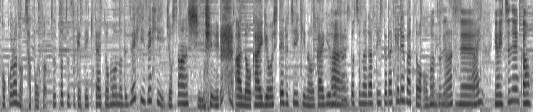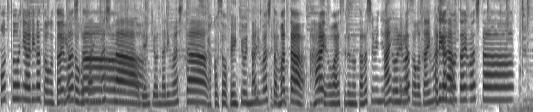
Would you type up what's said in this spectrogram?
心のサポートずっと続けていきたいと思うのでぜひぜひ助産師に あの開業している地域の開業助産師とつながっていただければと思います。はい、ね、はい、いや1年間本当にありがとうございました。ありがとうございました。勉強になりました。こそ勉強になりました。はい、またはいお会いするの楽しみにしております。ありがとうございました。がとうございました。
